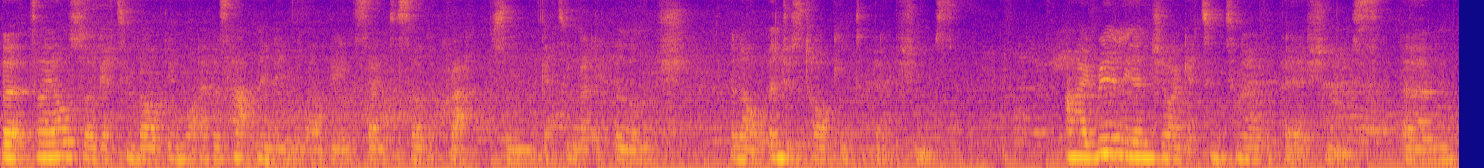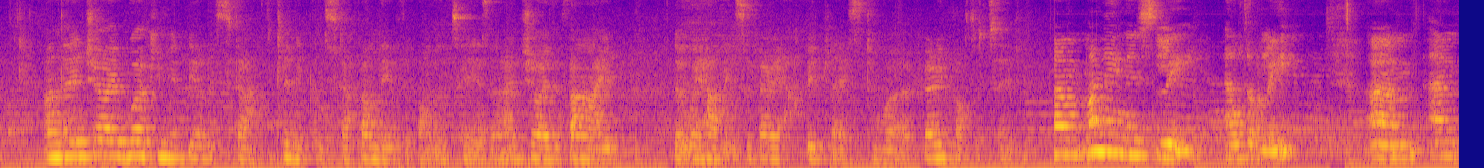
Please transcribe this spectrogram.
But I also get involved in whatever's happening in the wellbeing centre, so the crafts and getting ready for lunch and all, and just talking to patients. I really enjoy getting to know the patients um, and I enjoy working with the other staff, the clinical staff and the other volunteers and I enjoy the vibe that we have. It's a very happy place to work, very positive. Um, my name is Lee, elderly, um, and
